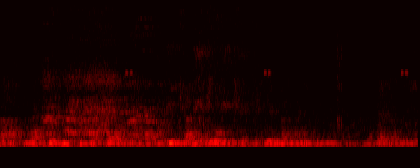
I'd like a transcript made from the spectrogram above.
เแม่เชิญคุณแม่แก้วมาบอกวิธีการเลี้ยงลูกเลี้ยงแบบไหนได้แบบนี้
